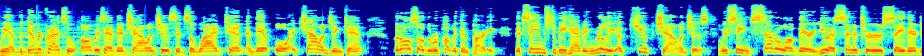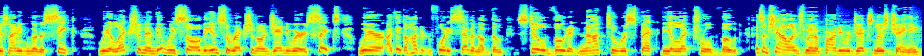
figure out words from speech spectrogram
We have the Democrats who always have their challenges. It's a wide tent and therefore a challenging tent, but also the Republican Party that seems to be having really acute challenges. We've seen several of their U.S. senators say they're just not even going to seek reelection. And then we saw the insurrection on January 6th, where I think 147 of them still voted not to respect the electoral vote. It's a challenge when a party rejects Liz Cheney,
